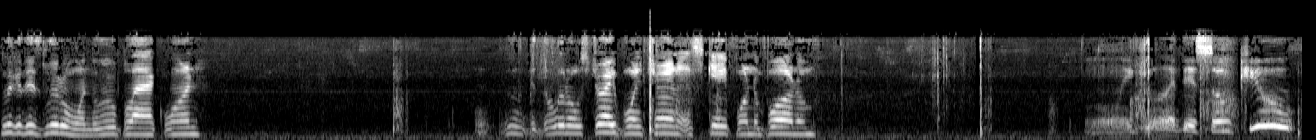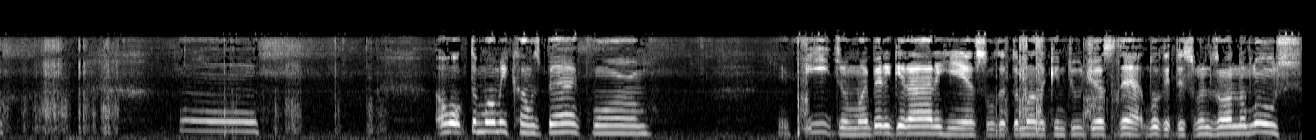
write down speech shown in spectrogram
Look at this little one, the little black one. Look at the little striped one trying to escape on the bottom. Oh my god, they're so cute. Oh. I hope the mummy comes back for them and feeds them. I better get out of here so that the mother can do just that. Look at this one's on the loose.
